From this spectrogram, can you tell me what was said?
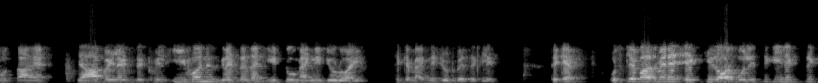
होता है। यहाँ पे electric field E one is greater than E two magnitude wise ठीक है मैग्नीट्यूड बेसिकली ठीक है? उसके बाद मैंने एक चीज़ और बोली थी कि electric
